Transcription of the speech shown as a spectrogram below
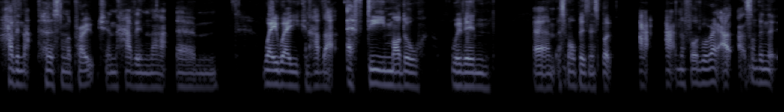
having that personal approach and having that um, way where you can have that FD model within um, a small business, but at, at an affordable rate, at, at something that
